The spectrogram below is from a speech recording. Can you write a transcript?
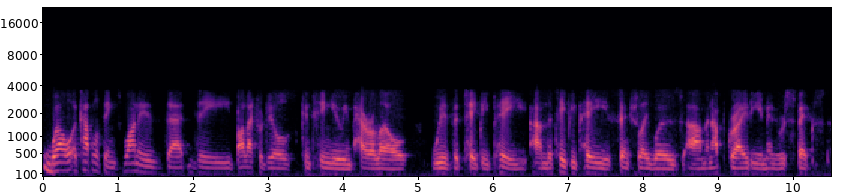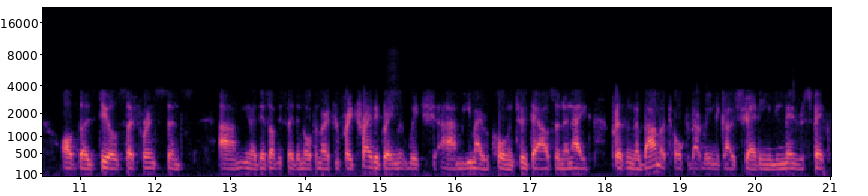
Well, a couple of things. One is that the bilateral deals continue in parallel with the TPP. Um, the TPP essentially was um, an upgrading in many respects of those deals. So, for instance, um, you know, there's obviously the North American Free Trade Agreement, which um, you may recall in 2008, President Obama talked about renegotiating, and in many respects,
